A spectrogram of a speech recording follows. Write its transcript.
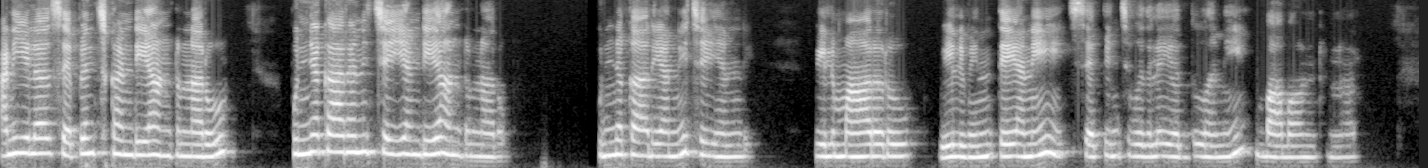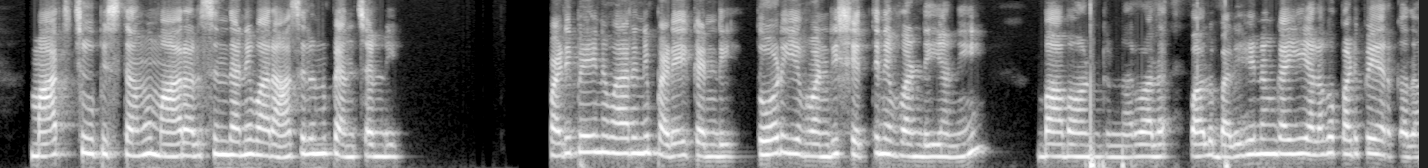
అని ఇలా శపించకండి అంటున్నారు. పుణ్యకార్యాన్ని చెయ్యండి అంటున్నారు. పుణ్యకార్యాన్ని చెయ్యండి. వీళ్ళు మారరు వీళ్ళు వింతే అని శపించి వదిలేయొద్దు అని బాబా అంటున్నారు. మార్చి చూపిస్తాము మారాల్సిందని వారి ఆశలను పెంచండి. పడిపోయిన వారిని పడేయకండి తోడు ఇవ్వండి శక్తినివ్వండి అని బాబా అంటున్నారు. వాళ్ళ వాళ్ళు బలహీనంగా అయ్యి ఎలాగో పడిపోయారు కదా.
